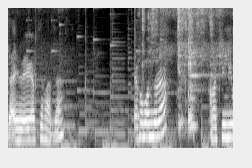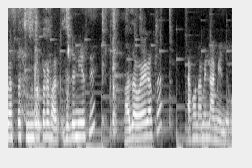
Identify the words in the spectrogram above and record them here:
তাই হয়ে গেছে ভাজা। দেখো বন্ধুরা আমার চিংড়ি মাছটা সুন্দর করে ভেজে নিয়েছি ভাজা হয়ে গেছে এখন আমি নামিয়ে নেব।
